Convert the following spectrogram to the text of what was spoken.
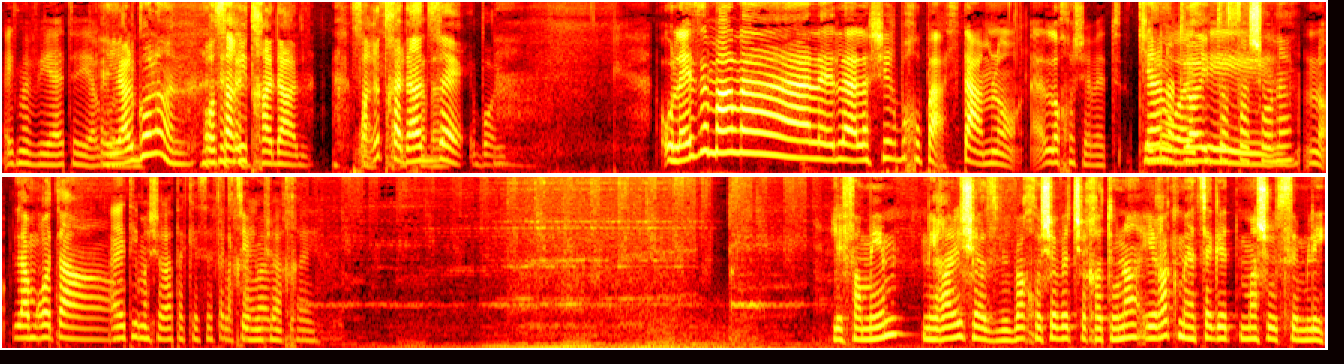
היית מביאה את אייל גולן. אייל גולן, או שרית חדד. שרית חדד. זה, בואי. אולי זמר ל- ל- ל- לשיר בחופה, סתם, לא, לא חושבת. כן, כאילו, את לא היית עושה שונה? לא. למרות ה... הייתי משאירה את הכסף לחיים. שאחרי. לפעמים נראה לי שהסביבה חושבת שחתונה היא רק מייצגת משהו סמלי,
